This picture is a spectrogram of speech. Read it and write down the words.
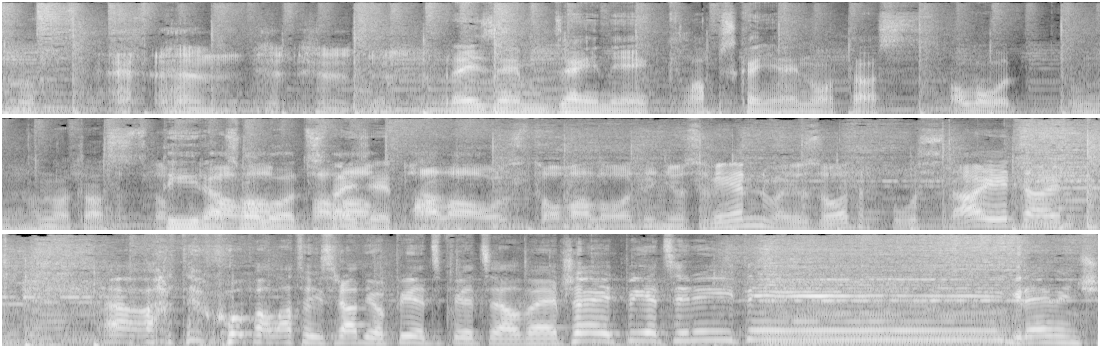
Reizēm dzinieki apskaņai no tās valodas, no tās tīrās valodas aiziet. Palauz to valodiņu uz vienu vai uz otru pusi. Tā ir tā. Ir. Ar tevi kopā Latvijas radio 5,5 LV. Šeit 5 rītī. Grēviņš,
